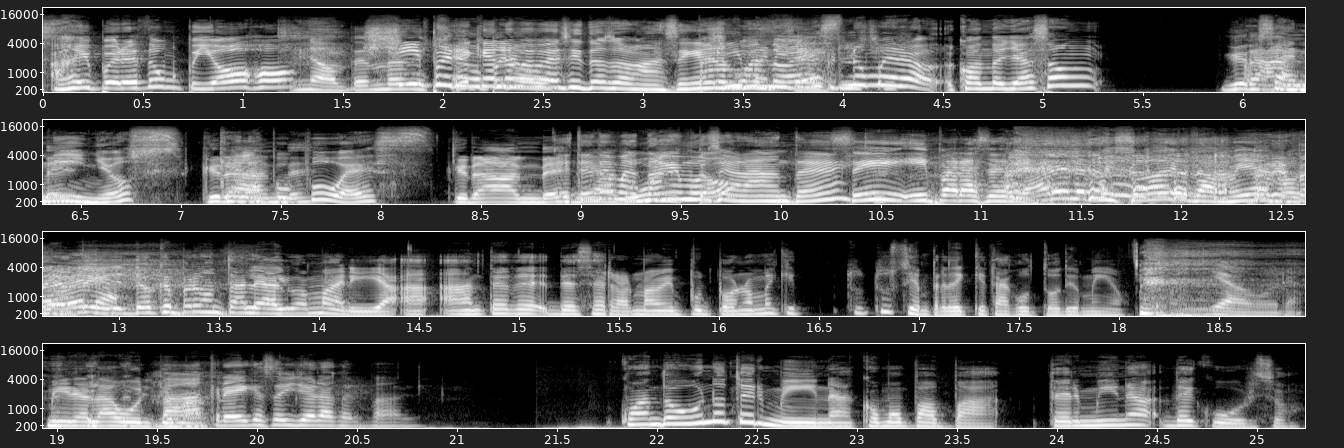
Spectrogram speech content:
tres. Ay, pero es de un piojo. No, pero, Sí, pero- es que los bebecitos son así. Pero cuando es número, cuando ya son, o sea, Grande. niños, que la pupú es grande. Este tema es tan emocionante, ¿eh? Sí, y para cerrar el episodio también. Pero porque, espérate, tengo que preguntarle algo a María a- antes de, de cerrar, mami pulpo. No me tú, tú siempre de quitar gusto, Dios mío. Y ahora. Mira la Van última. a creer que soy yo la culpable. Cuando uno termina como papá, termina de curso,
